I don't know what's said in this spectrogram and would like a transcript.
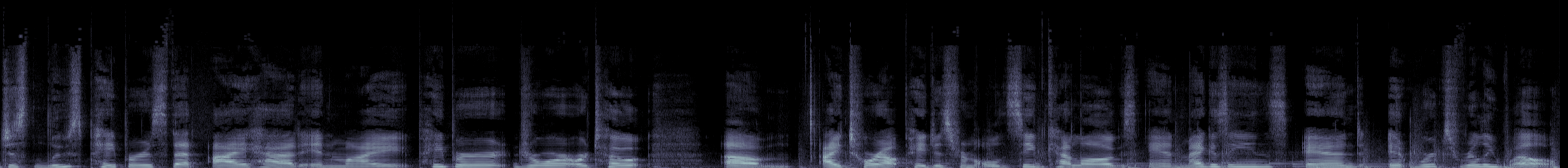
just loose papers that I had in my paper drawer or tote. Um, I tore out pages from old seed catalogs and magazines, and it works really well.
